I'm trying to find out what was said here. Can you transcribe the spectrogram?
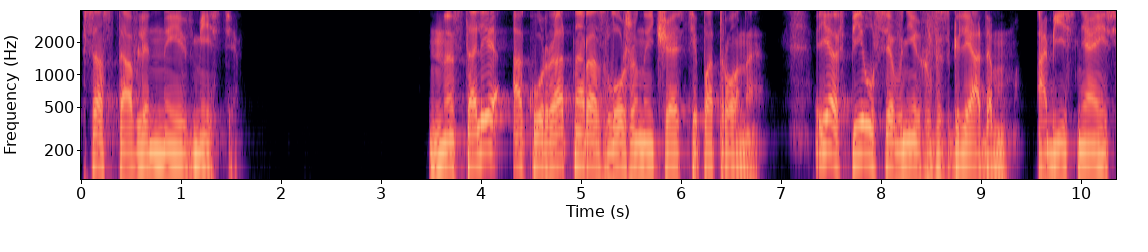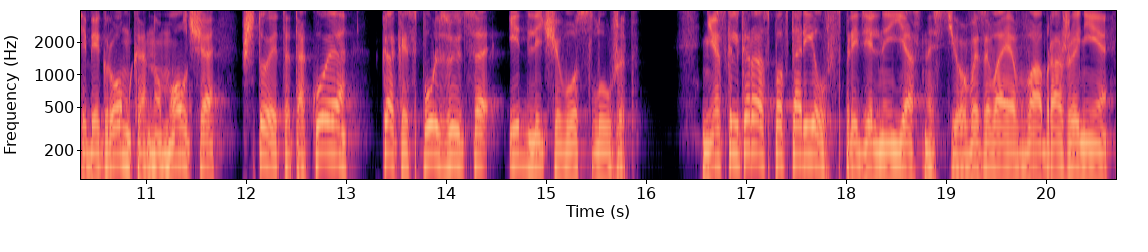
составленные вместе. На столе аккуратно разложены части патрона. Я впился в них взглядом, объясняя себе громко, но молча, что это такое, как используется и для чего служит. Несколько раз повторил с предельной ясностью, вызывая в воображение,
